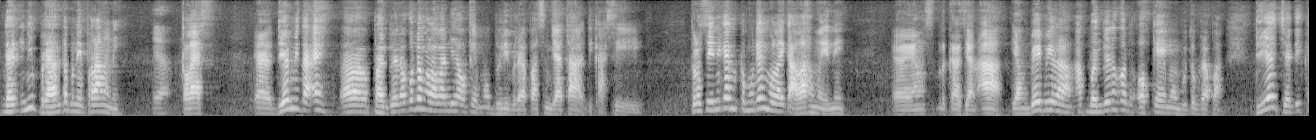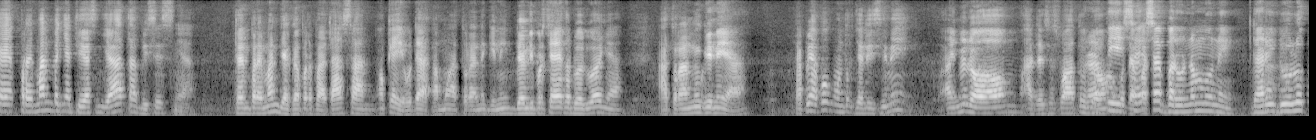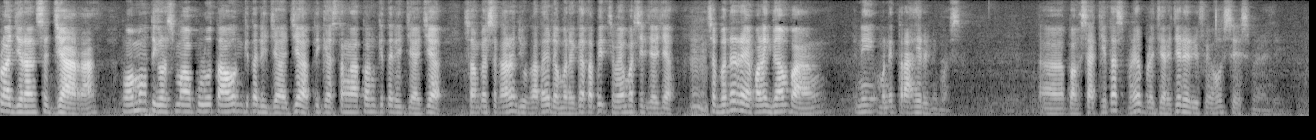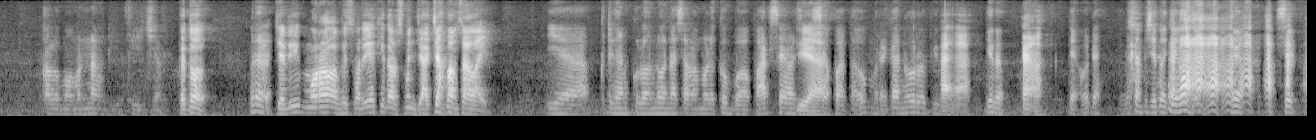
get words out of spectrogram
dan ini berantem nih perang nih. Ya. kelas Ya, dia minta eh eh, bantuin aku dong lawan dia. Oke mau beli berapa senjata? Dikasih. Terus ini kan kemudian mulai kalah sama ini Eh, yang kerajaan A. Yang B bilang aku bantuin aku oke mau butuh berapa? Dia jadi kayak preman penyedia senjata bisnisnya. Dan preman jaga perbatasan. Oke yaudah kamu aturannya gini. Dan dipercaya kedua-duanya. Aturanmu gini ya. Tapi aku untuk jadi sini ah, ini dong ada sesuatu dong Berarti aku saya, dapat. saya baru nemu nih. Dari dulu pelajaran sejarah ngomong 350 tahun kita dijajah, tiga setengah tahun kita dijajah, sampai sekarang juga katanya udah mereka tapi sebenarnya masih dijajah. Hmm. Sebenarnya paling gampang, ini menit terakhir ini mas, Eh, bangsa kita sebenarnya belajar aja dari VOC sebenarnya. Kalau mau menang di future, betul benar? jadi moral of kita harus menjajah bangsa lain Iya, dengan kulonun assalamualaikum bawa parcel, Iya. siapa tahu mereka nurut gitu. Ah, ah. Gitu. Ah. Ya udah, sampai situ aja. Ya, sip.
